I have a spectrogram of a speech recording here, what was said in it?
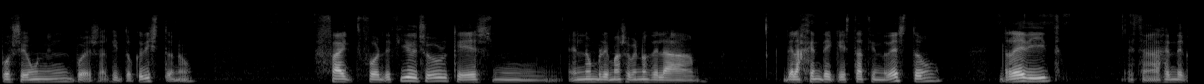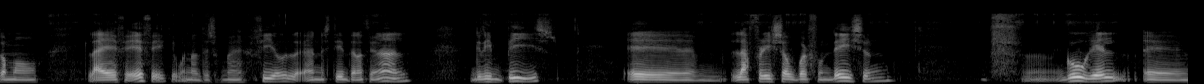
pues se unen pues a Quito Cristo, ¿no? Fight for the Future, que es mm, el nombre más o menos de la de la gente que está haciendo esto, Reddit, está gente como la EFF, que bueno, antes me fío, la Amnistía Internacional, Greenpeace, eh, la Free Software Foundation, Google, eh,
